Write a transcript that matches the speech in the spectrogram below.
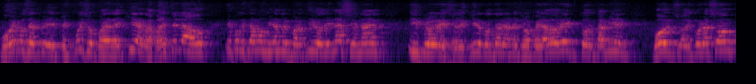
movemos el, pe- el pescuezo para la izquierda, para este lado, es porque estamos mirando el partido de Nacional y Progreso. Le quiero contar a nuestro operador Héctor también, bolso de corazón,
